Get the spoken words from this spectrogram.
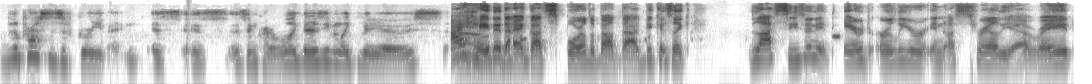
the process of grieving is is is incredible. Like there's even like videos. I um, hated I got spoiled about that because like last season it aired earlier in Australia, right?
